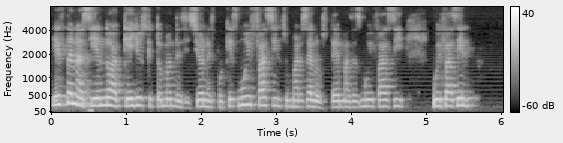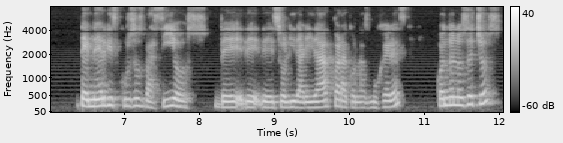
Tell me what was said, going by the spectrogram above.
¿Qué están haciendo aquellos que toman decisiones? Porque es muy fácil sumarse a los temas, es muy fácil, muy fácil tener discursos vacíos de, de, de solidaridad para con las mujeres, cuando en los hechos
